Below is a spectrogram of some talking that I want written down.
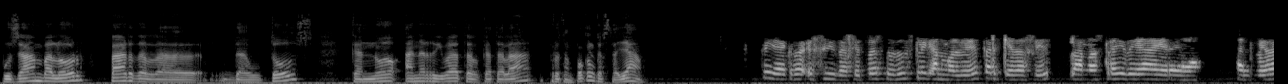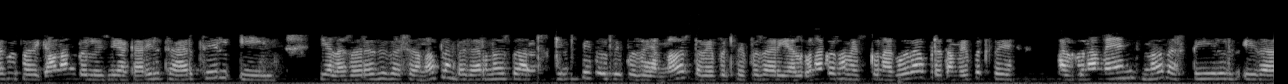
posar en valor part d'autors que no han arribat al català, però tampoc al castellà. Sí, sí, de fet ho estàs explicant molt bé perquè de fet la nostra idea era ens ve de dedicar una antologia a Carol Churchill i, i aleshores és això, no? plantejar-nos doncs, quins títols hi posem, no? Està bé potser posar-hi alguna cosa més coneguda, però també pot ser alguna menys no? d'estils i de,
